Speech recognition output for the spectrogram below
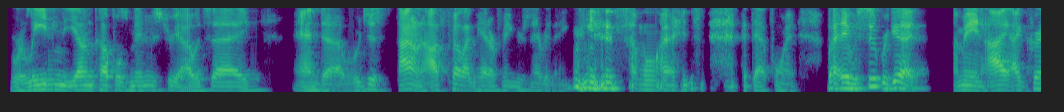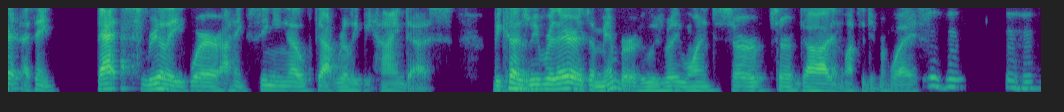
We're leading the young couples ministry, I would say. And uh, we're just, I don't know, I felt like we had our fingers in everything in some ways at that point. But it was super good. I mean, I I credit. I think that's really where I think Singing Oak got really behind us because we were there as a member who was really wanting to serve serve God in lots of different ways. Mm-hmm. Mm-hmm.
